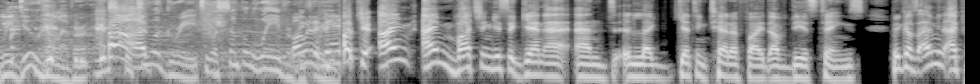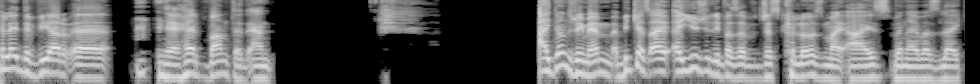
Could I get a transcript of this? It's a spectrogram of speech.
we do, however, ask that you agree to a simple waiver Welcome before you okay. I'm I'm watching this again and, and uh, like getting terrified of these things because I mean I played the VR uh, the Help Wanted and I don't remember because I, I usually was uh, just close my eyes when I was like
